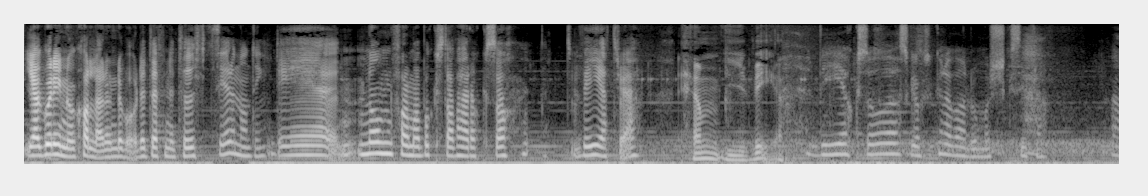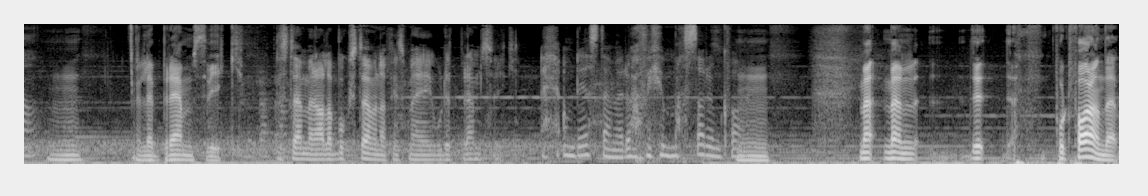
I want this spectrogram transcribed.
Jag går in och kollar under bordet definitivt. Ser du någonting? Det är någon form av bokstav här också. Ett V tror jag. M-I-V. Är också, skulle också kunna vara en romersk siffra. Ja. Mm. Eller Bremsvik. det stämmer, alla bokstäverna finns med i ordet Bremsvik. Om det stämmer, då har vi ju massa rum kvar. Mm. Men, men det, fortfarande,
